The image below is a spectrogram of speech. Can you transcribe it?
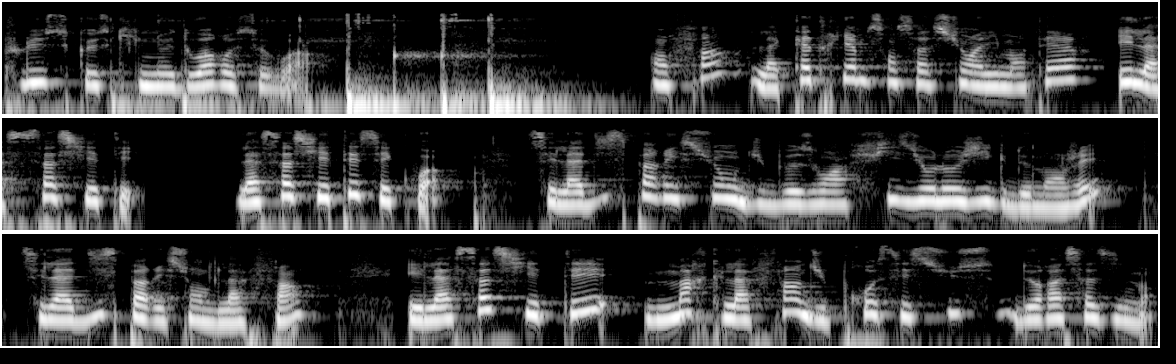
plus que ce qu'il ne doit recevoir. Enfin, la quatrième sensation alimentaire est la satiété. La satiété, c'est quoi? C'est la disparition du besoin physiologique de manger, c'est la disparition de la faim, et la satiété marque la fin du processus de rassasiement.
